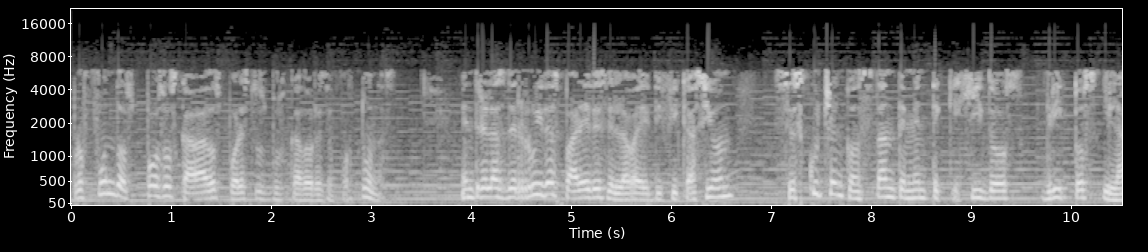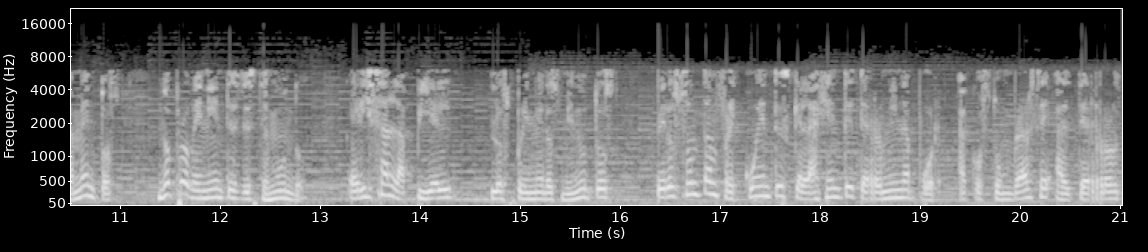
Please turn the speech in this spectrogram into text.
profundos pozos cavados por estos buscadores de fortunas. Entre las derruidas paredes de la edificación se escuchan constantemente quejidos, gritos y lamentos, no provenientes de este mundo. Erizan la piel los primeros minutos, pero son tan frecuentes que la gente termina por acostumbrarse al terror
